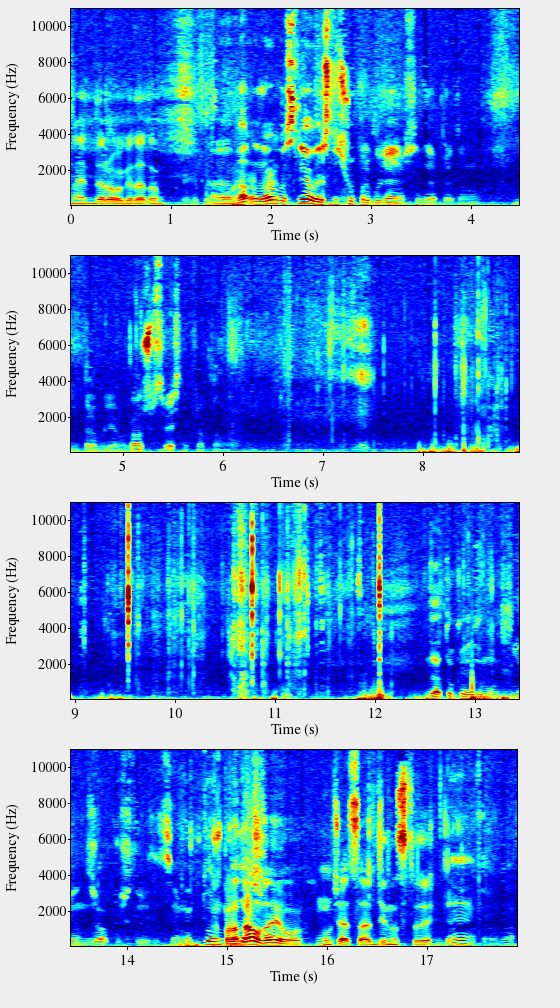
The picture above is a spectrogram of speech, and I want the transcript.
На этой дорога, да, там? А, дорога слева, если что, прогуляемся, да, поэтому не проблема. Главное, чтобы связь не пропала. Да, только я думал, блин, жалко, что этот самый. Это должен Продал, подальше. да, его, М? получается, 11 да? Да, продал.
